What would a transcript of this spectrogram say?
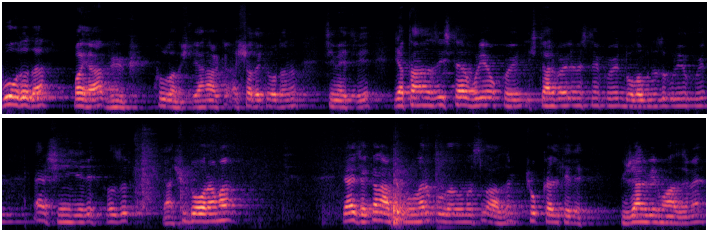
Bu oda da bayağı büyük, kullanışlı. Yani arka, aşağıdaki odanın simetriği. Yatağınızı ister buraya koyun, ister böylemesine koyun, dolabınızı buraya koyun. Her şeyin yeri hazır. Yani şu doğrama gerçekten artık bunların kullanılması lazım. Çok kaliteli, güzel bir malzeme.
